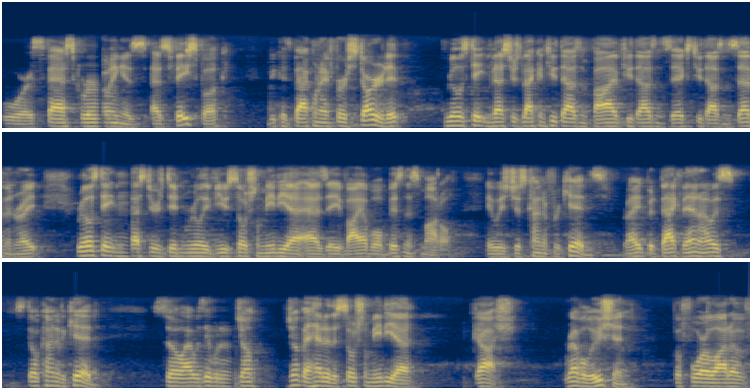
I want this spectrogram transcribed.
or as fast growing as as Facebook, because back when I first started it, real estate investors back in 2005, 2006, 2007, right? Real estate investors didn't really view social media as a viable business model. It was just kind of for kids, right? But back then I was still kind of a kid. So I was able to jump jump ahead of the social media, gosh, revolution before a lot of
